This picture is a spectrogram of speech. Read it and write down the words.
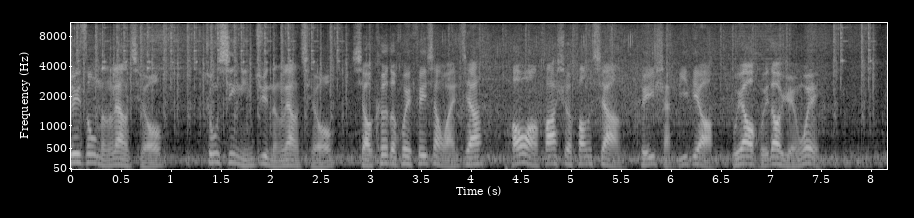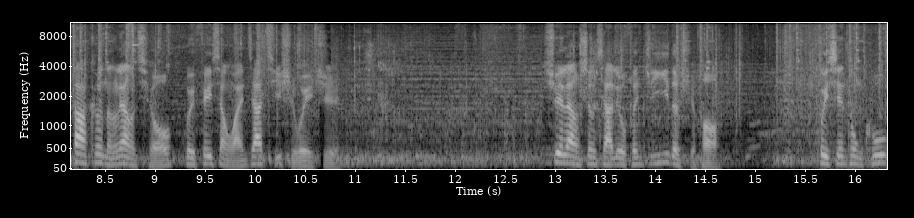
追踪能量球，中心凝聚能量球，小颗的会飞向玩家，逃往发射方向可以闪避掉，不要回到原位。大颗能量球会飞向玩家起始位置，血量剩下六分之一的时候，会先痛哭，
